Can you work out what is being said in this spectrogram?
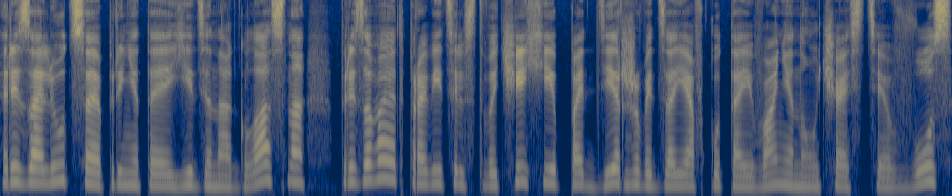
Резолюция, принятая единогласно, призывает правительство Чехии поддерживать заявку Тайваня на участие в ВОЗ,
